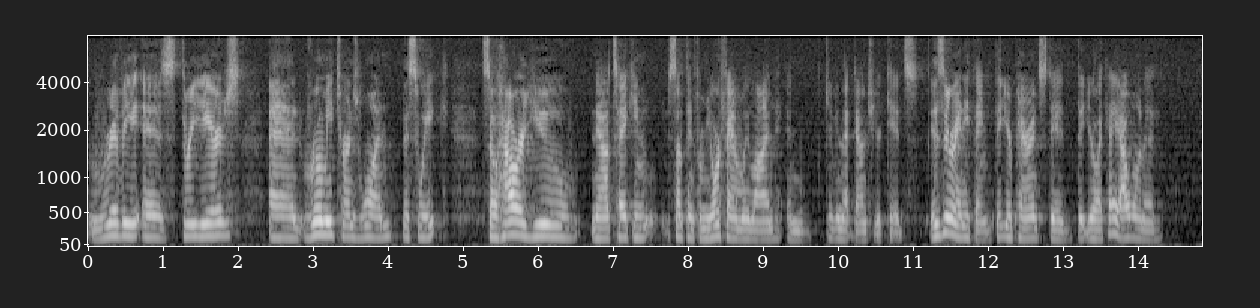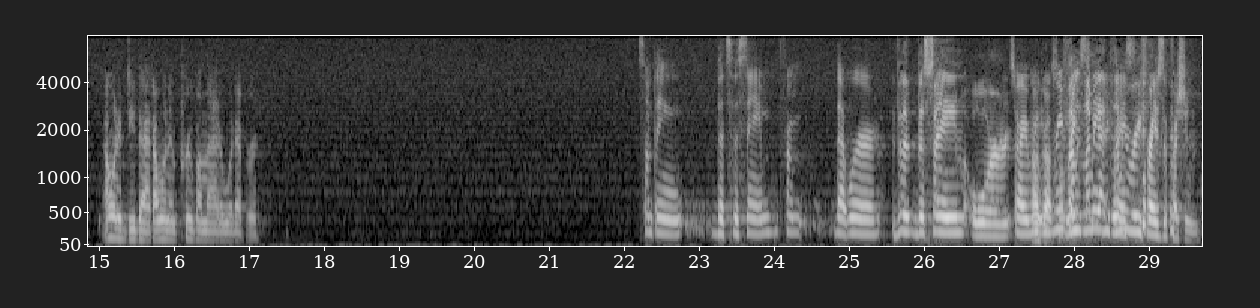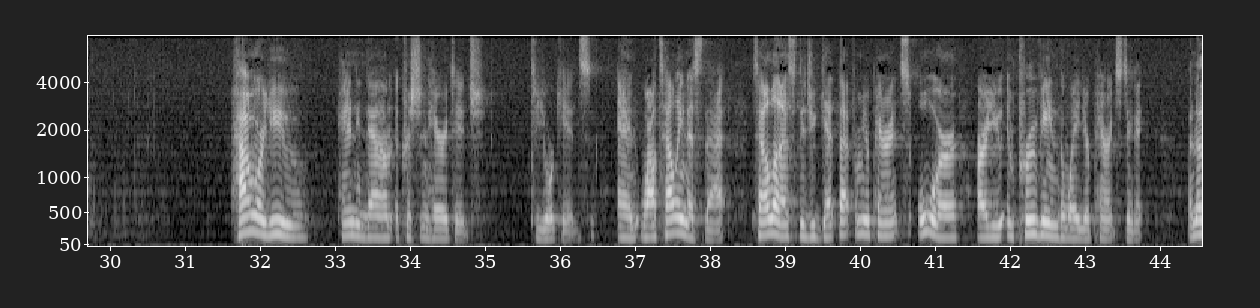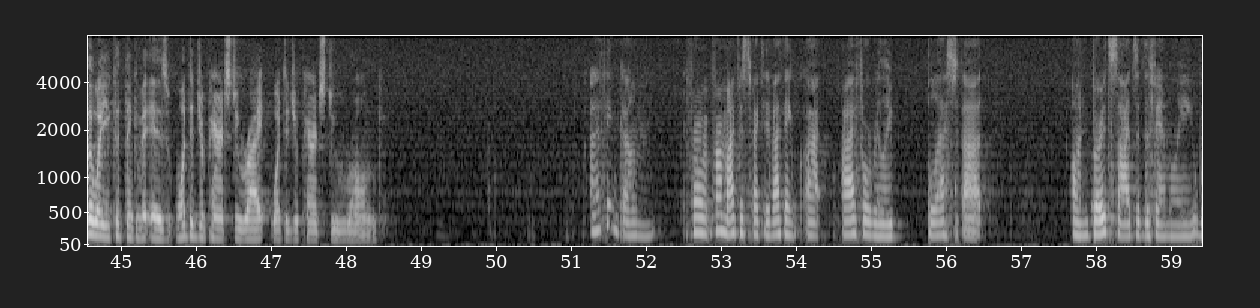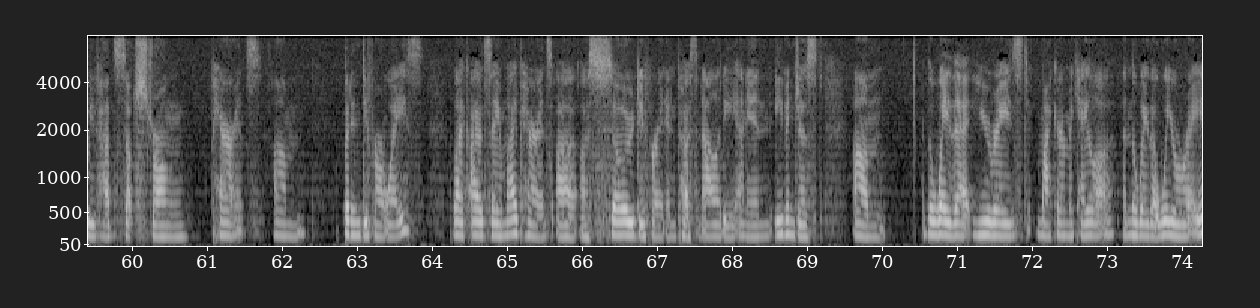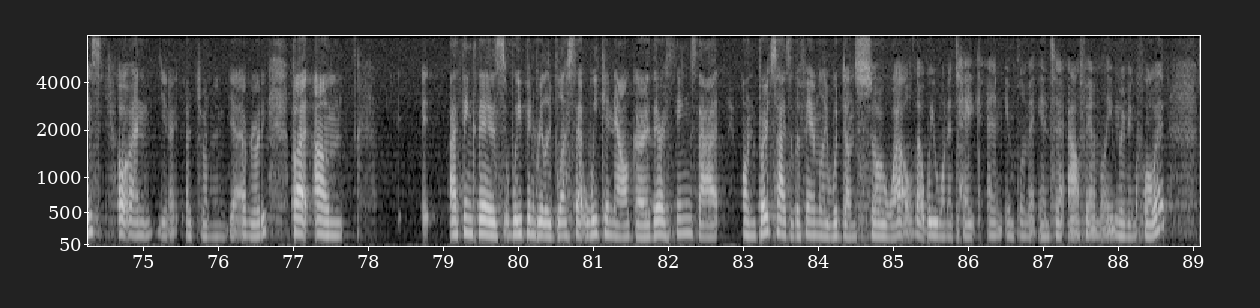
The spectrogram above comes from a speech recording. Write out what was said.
Rivi is three years, and Rumi turns one this week. So, how are you now taking something from your family line and giving that down to your kids? Is there anything that your parents did that you're like, hey, I want to, I want to do that, I want to improve on that, or whatever? Something that's the same from that we're the, the same or sorry re- rephrase, let, me, let me rephrase. let me rephrase the question how are you handing down a christian heritage to your kids and while telling us that tell us did you get that from your parents or are you improving the way your parents did it? Another way you could think of it is what did your parents do right? What did your parents do wrong? I think um, from from my perspective, I think I, I feel really blessed that on both sides of the family we've had such strong parents, um, but in different ways. Like I would say, my parents are, are so different in personality and in even just um, the way that you raised Micah and Michaela and the way that we were raised. Oh, and you know, uh, Jordan, yeah, everybody. But um, I think there's we've been really blessed that we can now go. There are things that on both sides of the family were done so well that we want to take and implement into our family moving forward.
